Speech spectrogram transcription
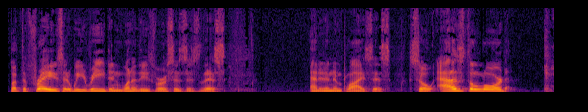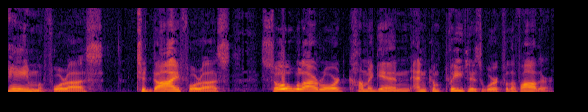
But the phrase that we read in one of these verses is this, and it implies this. So as the Lord came for us to die for us, so will our Lord come again and complete his work for the Father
